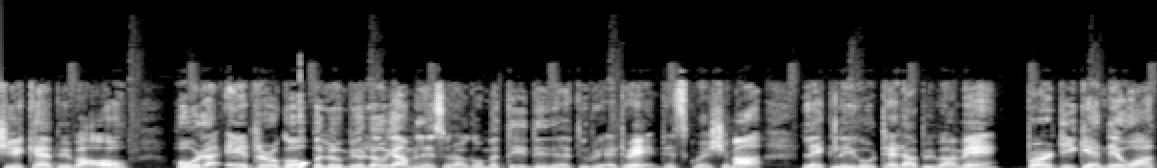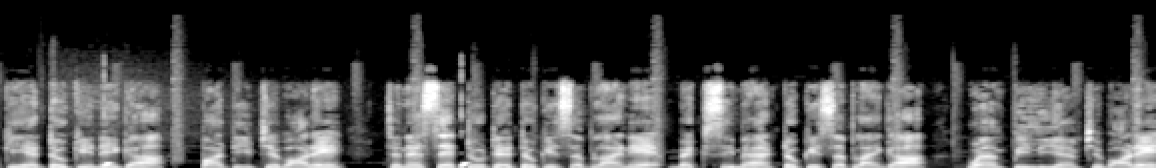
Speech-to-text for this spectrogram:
ရေးခဲ့ပေးပါဦး။ holder airdrop ကိုဘယ်လိုမျိုးလုပ်ရမလဲဆိုတာကိုမသိသေးတဲ့သူတွေအတွက် description မှာ link လေးကိုထည့်ထားပေးပါမယ်။ Particle Network ရဲ့ token တွေက party ဖြစ်ပါတယ်။ Genesis total token supply နဲ့ maximum token supply က1 billion ဖြစ်ပါတယ်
